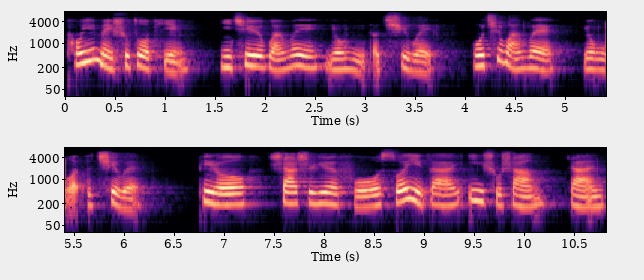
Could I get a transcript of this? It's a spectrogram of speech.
同一美术作品，你去玩味有你的趣味，我去玩味有我的趣味。譬如莎士乐府，所以在艺术上占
